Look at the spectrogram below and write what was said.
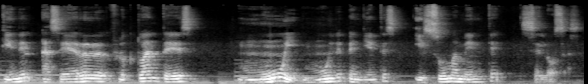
Tienden a ser fluctuantes, muy, muy dependientes y sumamente celosas.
